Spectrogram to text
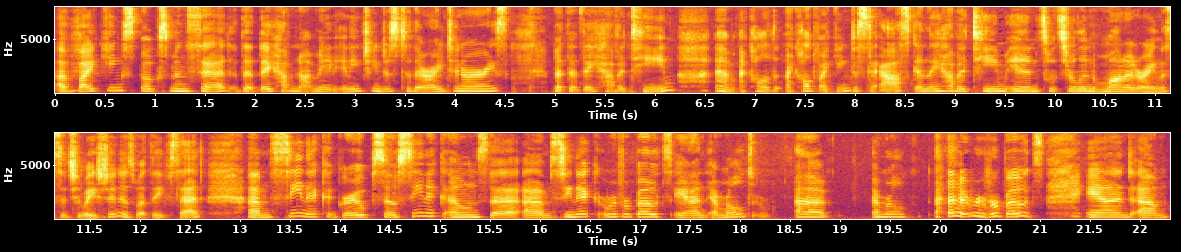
A Viking spokesman said that they have not made any changes to their itineraries, but that they have a team. Um, I called I called Viking just to ask, and they have a team in Switzerland monitoring the situation, is what they've said. Um, Scenic Group, so Scenic owns the um, Scenic Riverboats and Emerald. Uh, Emerald riverboats, and um,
